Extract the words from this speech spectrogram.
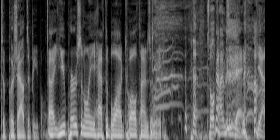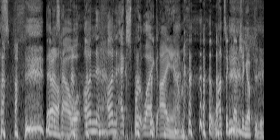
to push out to people? Uh, you personally have to blog 12 times a week. 12 times a day. Yes. that no. is how un unexpert like I am. Lots of catching up to do.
